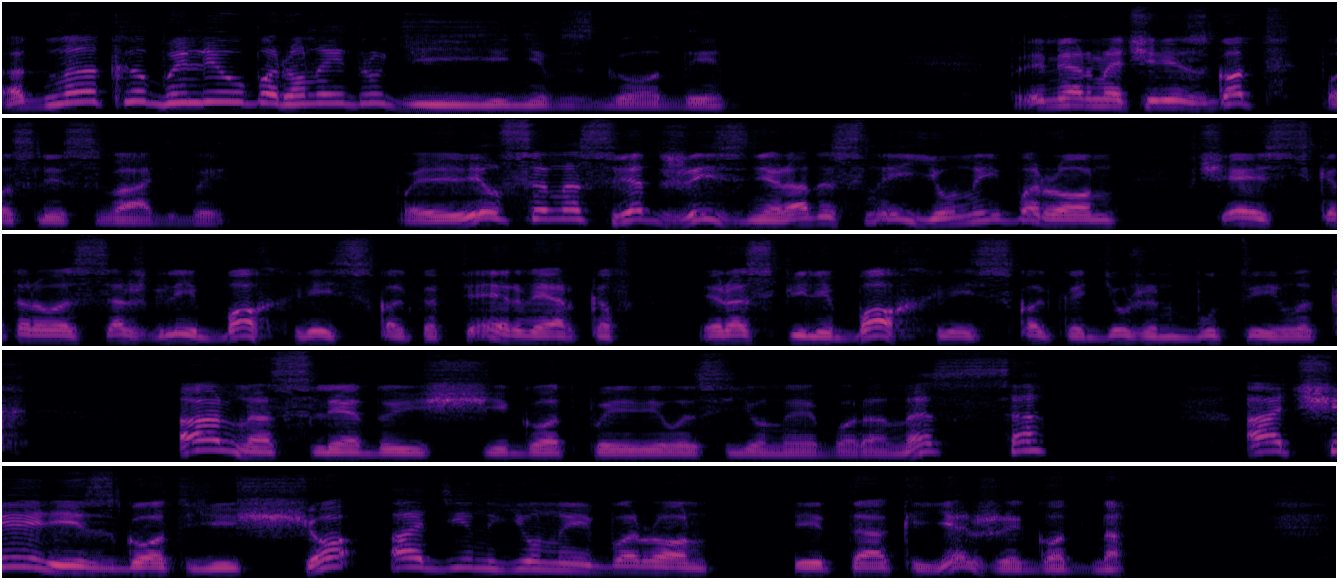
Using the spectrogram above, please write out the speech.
Однако были у барона и другие невзгоды. Примерно через год после свадьбы появился на свет жизнерадостный юный барон, в честь которого сожгли бог весь сколько фейерверков и распили бог весь сколько дюжин бутылок. А на следующий год появилась юная баронесса, а через год еще один юный барон, и так ежегодно.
